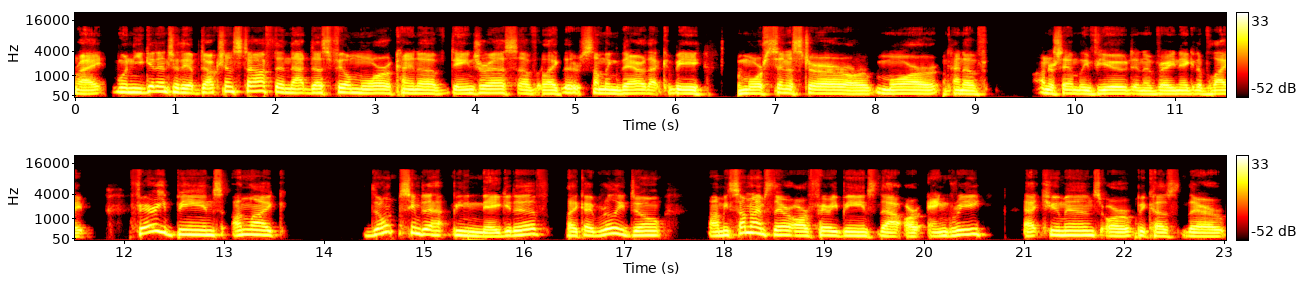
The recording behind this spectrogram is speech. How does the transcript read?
Right. When you get into the abduction stuff, then that does feel more kind of dangerous of like there's something there that could be more sinister or more kind of understandably viewed in a very negative light. Fairy beans, unlike, don't seem to be negative. Like I really don't. I mean, sometimes there are fairy beings that are angry at humans or because they're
